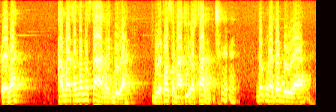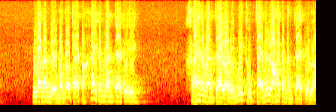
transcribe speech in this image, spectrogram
เคยไหมทำอะไรซ้ำๆซากๆเลยเบื่อ เบื่อเพราะสมาธิเราสั้นยกหน่อยก็เบื่อ เวลามันเบื่อมันต่อท้ายก็ให้กำลังใจตัวเองใครให้กำลังใจเราเนี่ยไม่ถูกใจเมื่อเราให้กำลังใจตัวเรา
